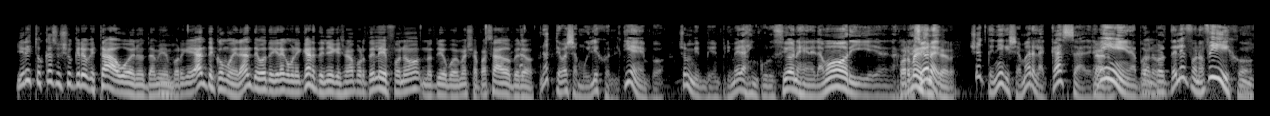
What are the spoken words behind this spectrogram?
Y en estos casos yo creo que estaba bueno Mm. también, porque antes, ¿cómo era? Antes vos te querías comunicar, tenía que llamar por teléfono. No te digo porque me haya pasado, pero. No te vayas muy lejos en el tiempo. Yo, en mis, primeras incursiones en el amor y en las Por relaciones, Messenger. yo tenía que llamar a la casa de la Claro. Mina por, Bueno. por teléfono fijo.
